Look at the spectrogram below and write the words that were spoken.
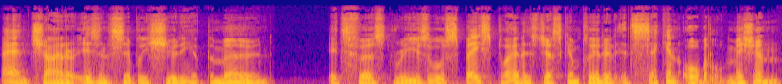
And China isn't simply shooting at the moon. Its first reusable spaceplane has just completed its second orbital mission.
